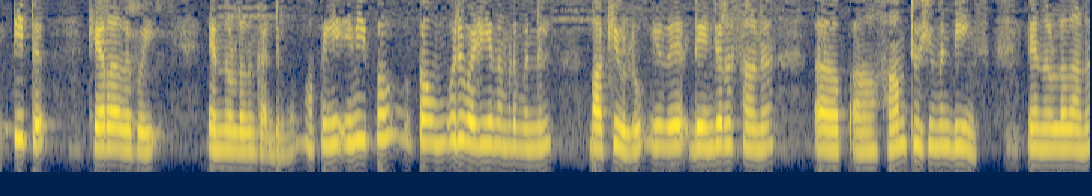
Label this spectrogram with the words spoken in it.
എത്തിയിട്ട് കയറാതെ പോയി എന്നുള്ളതും കണ്ടിരുന്നു. അപ്പൊ ഇനിയിപ്പോ ഇപ്പം ഒരു വഴിയെ നമ്മുടെ മുന്നിൽ ബാക്കിയുള്ളൂ. ഇത് ഡേഞ്ചറസ് ആണ്. ഹാം ടു ഹ്യൂമൻ ബീങ്സ് എന്നുള്ളതാണ്.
